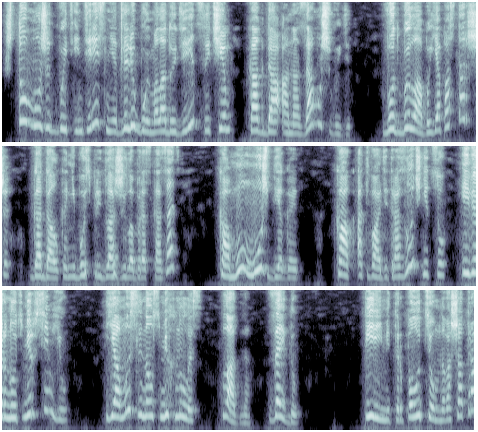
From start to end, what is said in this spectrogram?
Что может быть интереснее для любой молодой девицы, чем когда она замуж выйдет? Вот была бы я постарше, гадалка, небось, предложила бы рассказать, кому муж бегает, как отвадить разлучницу и вернуть мир в семью. Я мысленно усмехнулась. Ладно, зайду. Периметр полутемного шатра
